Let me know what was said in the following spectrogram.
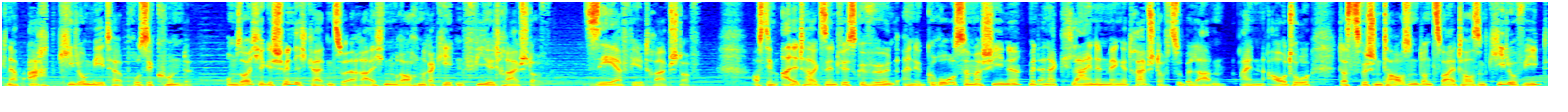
knapp 8 Kilometer pro Sekunde. Um solche Geschwindigkeiten zu erreichen, brauchen Raketen viel Treibstoff. Sehr viel Treibstoff. Aus dem Alltag sind wir es gewöhnt, eine große Maschine mit einer kleinen Menge Treibstoff zu beladen. Ein Auto, das zwischen 1000 und 2000 Kilo wiegt,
